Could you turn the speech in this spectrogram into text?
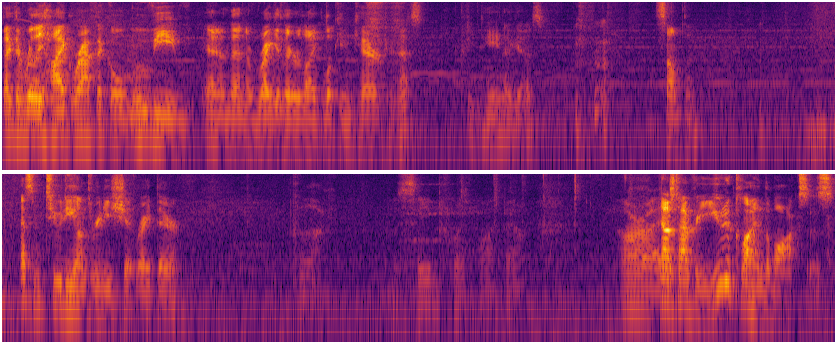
like the really high graphical movie and then a regular like looking character. That's pretty neat, I guess. Something. That's some 2D on 3D shit right there. Fuck. Let's see before it's washed out. Alright. Now it's time for you to climb the boxes.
